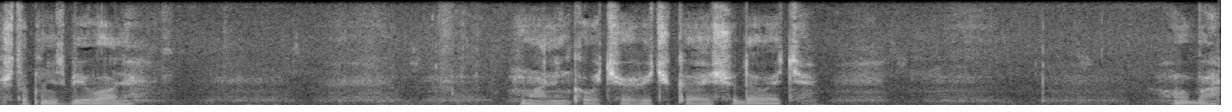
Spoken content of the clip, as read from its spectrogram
чтоб не сбивали. Маленького червячка еще давайте. Оба.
